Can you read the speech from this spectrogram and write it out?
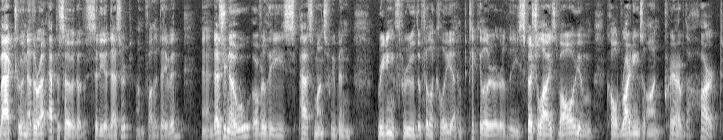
back to another uh, episode of City of Desert. I'm Father David. And as you know, over these past months, we've been reading through the Philokalia, in particular the specialized volume called Writings on Prayer of the Heart.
